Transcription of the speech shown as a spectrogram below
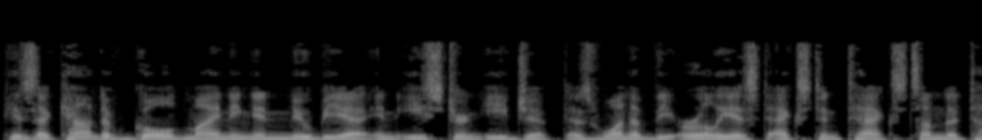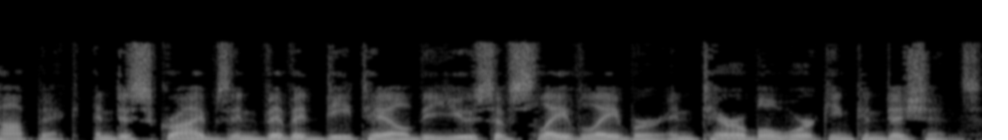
His account of gold mining in Nubia in eastern Egypt is one of the earliest extant texts on the topic, and describes in vivid detail the use of slave labor in terrible working conditions.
